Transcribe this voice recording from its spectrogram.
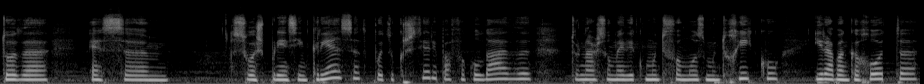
toda essa sua experiência em criança, depois do crescer, ir para a faculdade, tornar-se um médico muito famoso, muito rico, ir à bancarrota,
